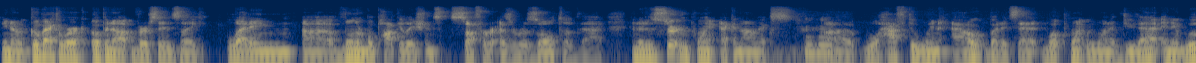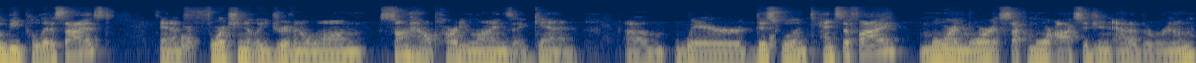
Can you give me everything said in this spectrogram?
you know go back to work open up versus like letting uh, vulnerable populations suffer as a result of that. And at a certain point, economics mm-hmm. uh, will have to win out, but it's at what point we want to do that. And it will be politicized and unfortunately driven along somehow party lines again, um, where this will intensify more and more, suck more oxygen out of the room.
